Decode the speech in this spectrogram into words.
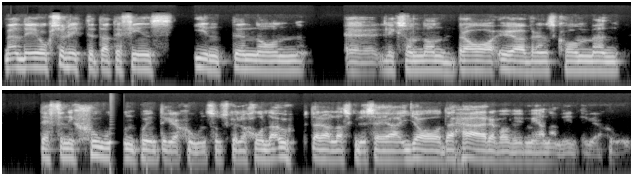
Men det är också riktigt att det finns inte någon, eh, liksom någon bra överenskommen definition på integration som skulle hålla upp där alla skulle säga ja, det här är vad vi menar med integration.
